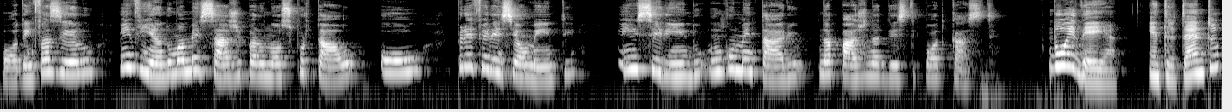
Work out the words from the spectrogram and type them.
Podem fazê-lo enviando uma mensagem para o nosso portal ou, preferencialmente, inserindo um comentário na página deste podcast. Boa ideia! Entretanto,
